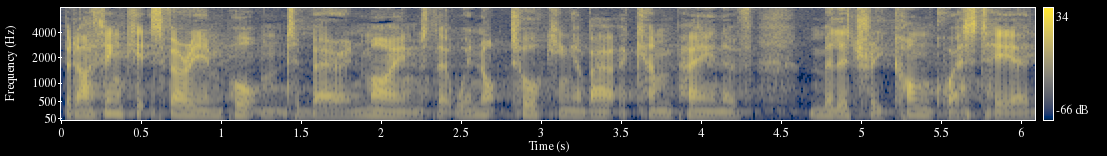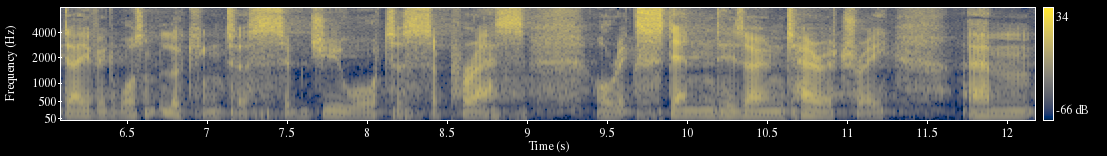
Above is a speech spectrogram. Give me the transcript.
But I think it's very important to bear in mind that we're not talking about a campaign of military conquest here. David wasn't looking to subdue or to suppress or extend his own territory. Um,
